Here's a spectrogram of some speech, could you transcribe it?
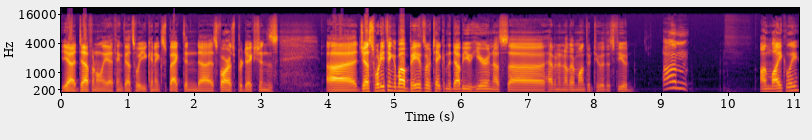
yeah, definitely. I think that's what you can expect. And uh, as far as predictions, uh, Jess, what do you think about Baszler taking the W here and us uh, having another month or two of this feud? Um, Unlikely.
